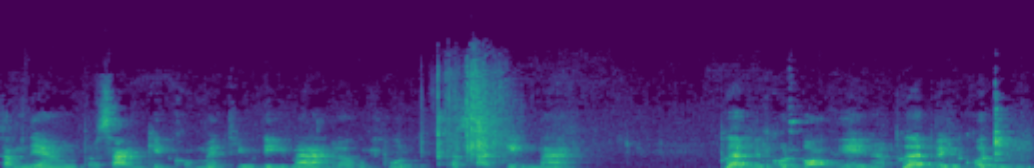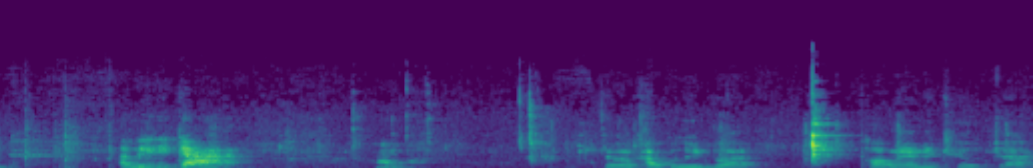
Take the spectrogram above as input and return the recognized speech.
สำเนียงภาษาอังกฤษของแมทธิวดีมาก แล้วพูดภาษาเก่งมาก เพื่อนเป็นคนบอกเองอะเพื่อนเป็นคนอเมริกาอ้าวแต่ว่าเขาก็คิดว่าพ่อแม่แมทธิวจาก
